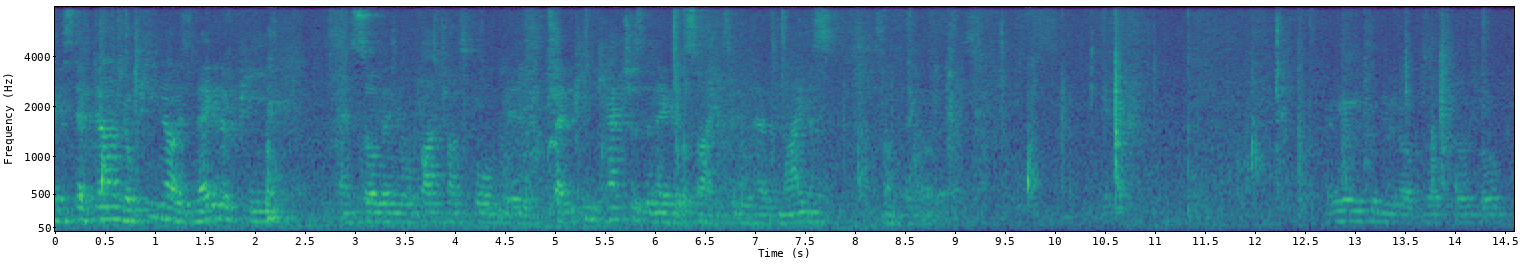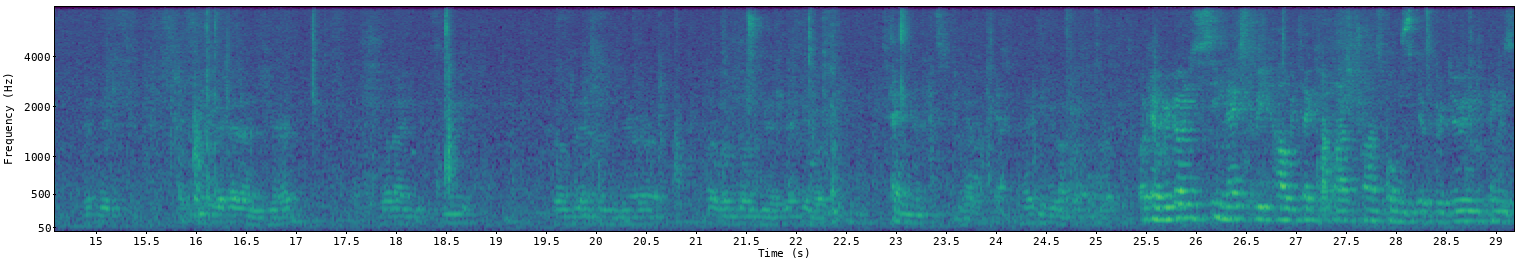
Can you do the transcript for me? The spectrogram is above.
take a step down, your p now is negative p, and so then your Laplace transform is, that p captures the negative sign, so you'll have minus something over up, up, if it's zero? I see, zero, what, 10 minutes. yeah, I think you are Okay, we're going to see next week how we take the Laplace transforms if we're doing things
